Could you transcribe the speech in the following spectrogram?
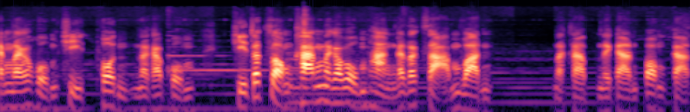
งนะครับผมฉีดพ่นนะครับผมฉีดสักสองครั้งนะครับผมห่างกันสักสามวันนะครับในการป้องกัน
